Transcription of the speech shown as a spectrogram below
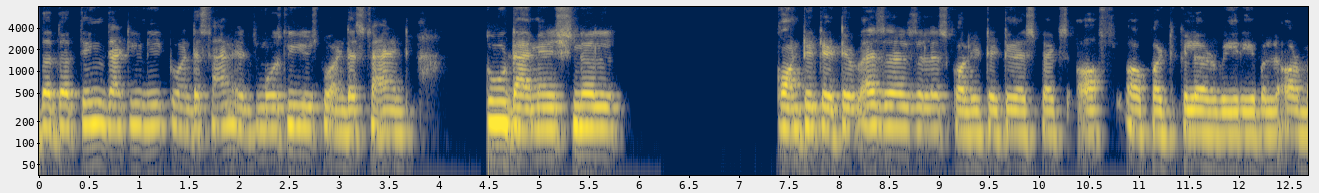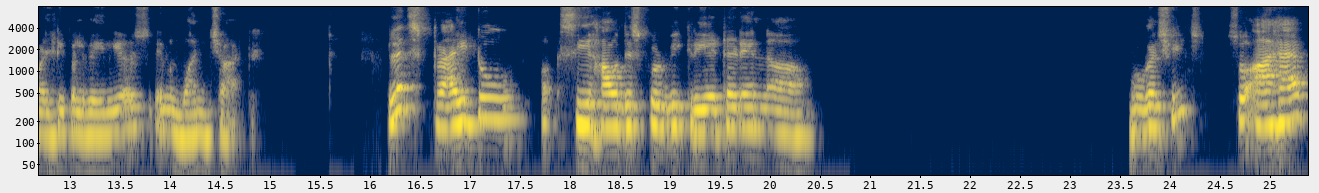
the, the thing that you need to understand. It's mostly used to understand two-dimensional quantitative as, well as qualitative aspects of a particular variable or multiple variables in one chart. Let's try to see how this could be created in uh, Google Sheets. So I have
